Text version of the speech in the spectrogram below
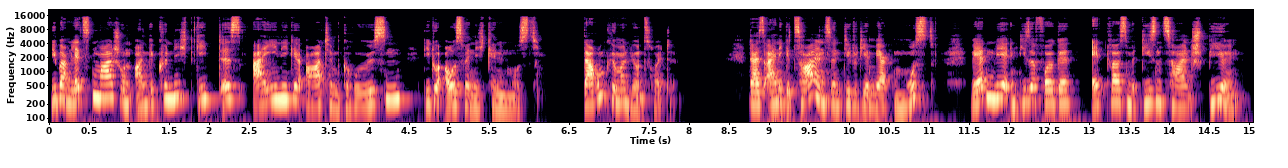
Wie beim letzten Mal schon angekündigt, gibt es einige Atemgrößen, die du auswendig kennen musst. Darum kümmern wir uns heute. Da es einige Zahlen sind, die du dir merken musst, werden wir in dieser Folge etwas mit diesen Zahlen spielen.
